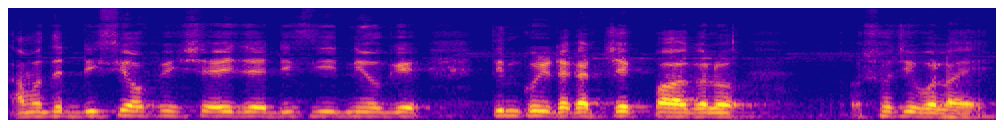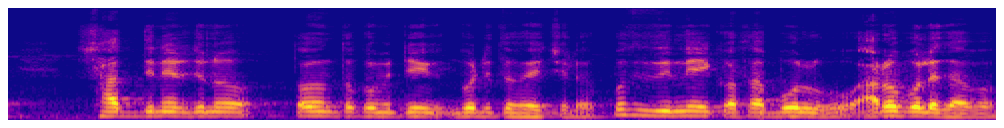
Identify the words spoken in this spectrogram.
আমাদের ডিসি অফিসে যে ডিসি নিয়োগে তিন কোটি টাকার চেক পাওয়া গেল সচিবালয়ে। সাত দিনের জন্য তদন্ত কমিটি গঠিত হয়েছিল। প্রতিদিন এই কথা বলব আরও বলে যাব।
